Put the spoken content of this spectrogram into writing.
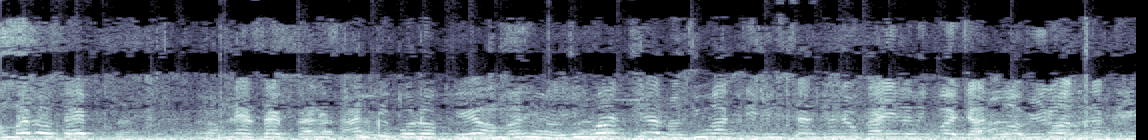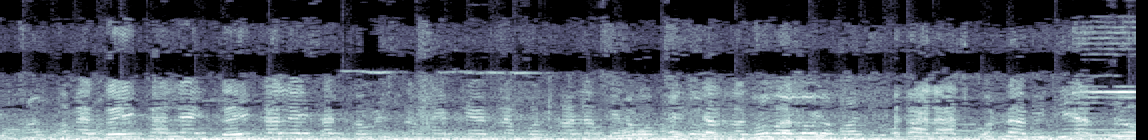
અમારો સાહેબ તમને સાહેબ ખાલી શાંતિપૂર્વક કે અમારી રજૂઆત છે રજૂઆતથી વિશેષ બીજું કાંઈ નથી કોઈ જાતનો વિરોધ નથી. અમે ગઈકાલે ગઈકાલે સાહેબ કમિશનર સાહેબને રાજકોટના વિદ્યાર્થીઓ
